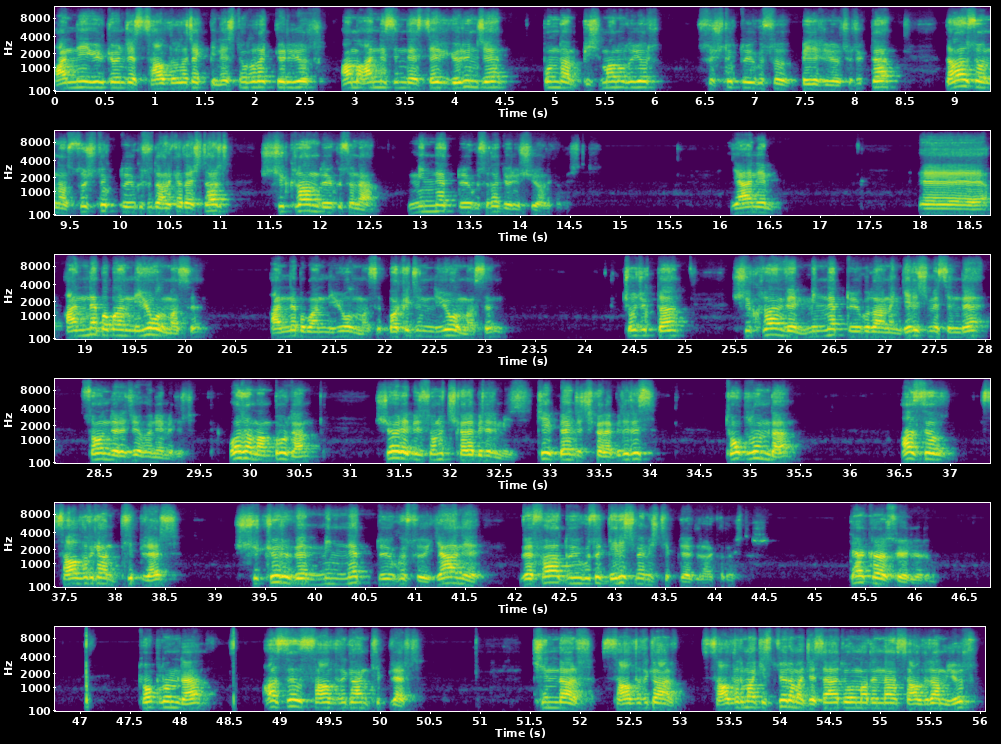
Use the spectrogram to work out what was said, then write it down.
anneyi ilk önce saldırılacak bir nesne olarak görüyor ama annesinden sevgi görünce bundan pişman oluyor. Suçluk duygusu beliriyor çocukta. Daha sonra suçluk duygusu da arkadaşlar şükran duygusuna, minnet duygusuna dönüşüyor arkadaşlar. Yani e, anne babanın iyi olması, anne babanın iyi olması, bakıcının iyi olması çocukta şükran ve minnet duygularının gelişmesinde son derece önemlidir. O zaman buradan şöyle bir sonuç çıkarabilir miyiz? Ki bence çıkarabiliriz. Toplumda asıl saldırgan tipler şükür ve minnet duygusu yani vefa duygusu gelişmemiş tiplerdir arkadaşlar. Tekrar söylüyorum. Toplumda asıl saldırgan tipler kindar, saldırgan, saldırmak istiyor ama cesaret olmadığından saldıramıyor.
